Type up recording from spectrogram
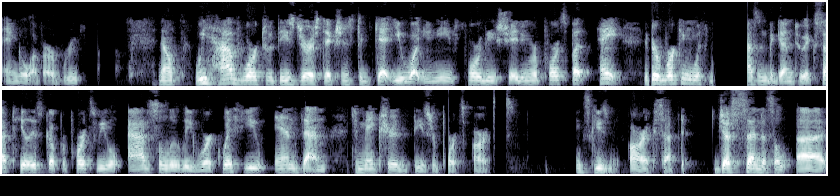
angle of our roof. Now, we have worked with these jurisdictions to get you what you need for these shading reports, but hey, if you're working with hasn't begun to accept Helioscope reports, we will absolutely work with you and them to make sure that these reports are, excuse me, are accepted. Just send us a, uh,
